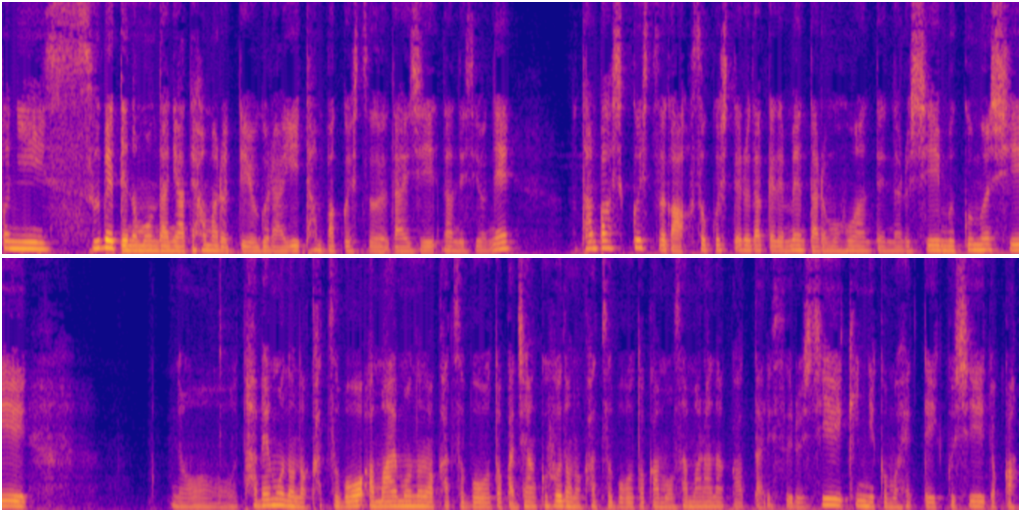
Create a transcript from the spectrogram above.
当に全ての問題に当てはまるっていうぐらいタンパク質大事なんですよね。タンパク質が不足してるだけでメンタルも不安定になるし、むくむし、の食べ物の渇望甘いものの渇望とかジャンクフードの渇望とかも収まらなかったりするし筋肉も減っていくしとか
